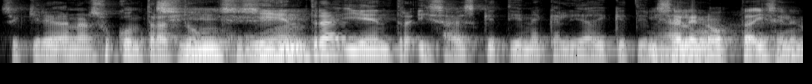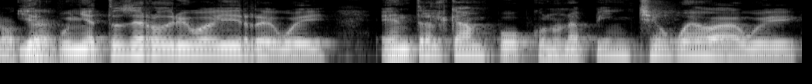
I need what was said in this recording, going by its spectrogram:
se quiere ganar su contrato y entra y entra y sabes que tiene calidad y que tiene. Y se le nota, y se le nota. Y el puñetas de Rodrigo Aguirre, güey entra al campo con una pinche hueva, güey,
